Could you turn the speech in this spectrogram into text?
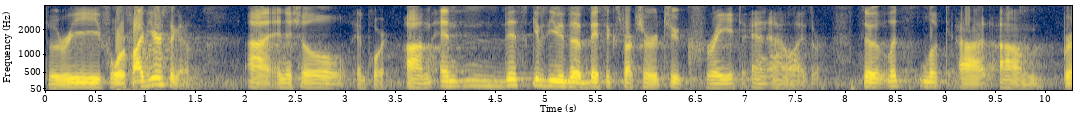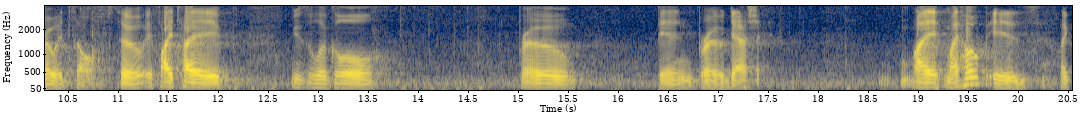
three, four, five years ago, uh, initial import. Um, and this gives you the basic structure to create an analyzer. So let's look at Bro itself. So if I type user local bro bin bro dash my, my hope is like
